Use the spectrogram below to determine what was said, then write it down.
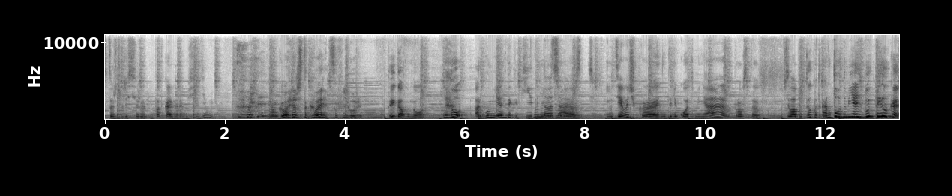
тоже дрессируют, мы под камерами сидим. Нам говорят, что говорит суфлеры. Ты говно. Ну, аргументы какие-то, Ну я да, не знаю. И девочка недалеко от меня просто взяла бутылку, такая, Антон, у меня есть бутылка!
